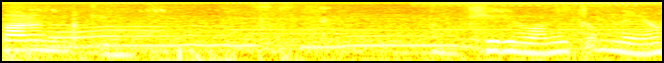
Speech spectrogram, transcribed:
다른 느낌. 길이 많이 좁네요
